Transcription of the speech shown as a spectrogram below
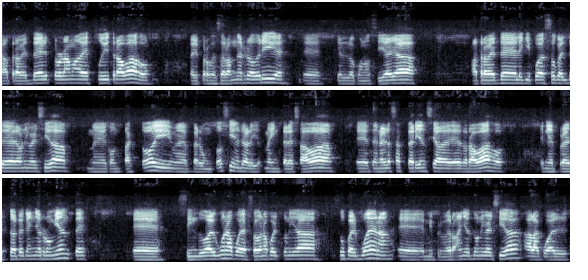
a través del programa de estudio y trabajo. El profesor Andrés Rodríguez, quien lo conocía ya a través del equipo de soccer de la universidad, me contactó y me preguntó si en realidad me interesaba tener esa experiencia de trabajo en el proyecto de Pequeños Rumiantes eh, sin duda alguna, pues fue una oportunidad súper buena eh, en mis primeros años de universidad, a la cual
